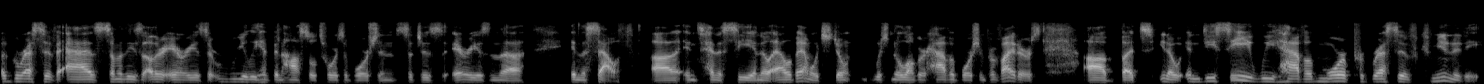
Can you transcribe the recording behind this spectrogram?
aggressive as some of these other areas that really have been hostile towards abortion, such as areas in the in the South, uh, in Tennessee and Alabama, which don't which no longer have abortion providers. Uh, but you know, in DC, we have a more progressive community.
